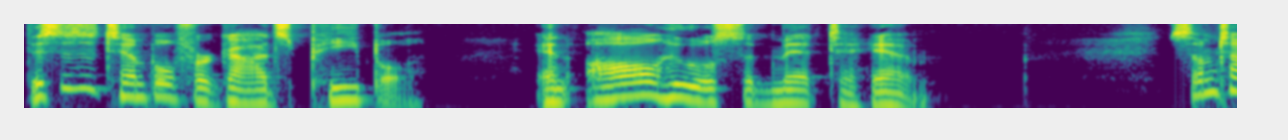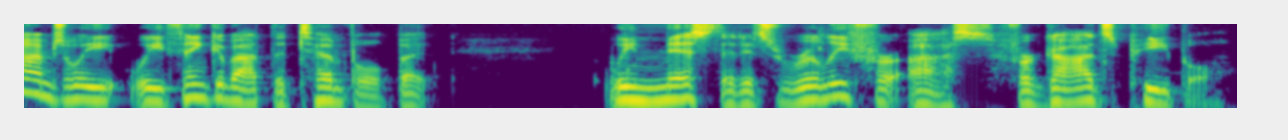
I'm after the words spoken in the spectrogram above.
This is a temple for God's people and all who will submit to him. Sometimes we, we think about the temple, but we miss that it's really for us, for God's people.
